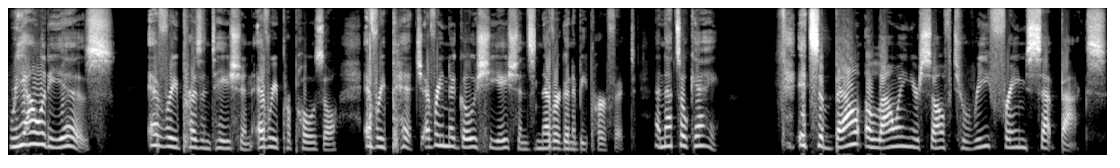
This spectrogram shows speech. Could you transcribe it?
Reality is, every presentation, every proposal, every pitch, every negotiation is never going to be perfect, and that's okay. It's about allowing yourself to reframe setbacks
